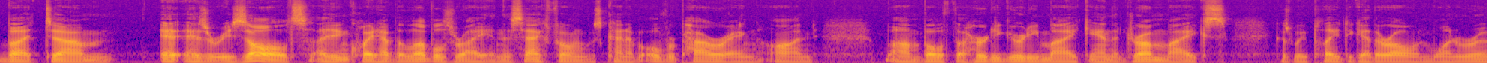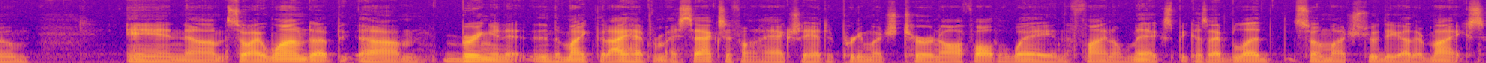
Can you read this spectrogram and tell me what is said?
but um, a- as a result, I didn't quite have the levels right, and the saxophone was kind of overpowering on um, both the hurdy-gurdy mic and the drum mics because we played together all in one room. And um, so I wound up um, bringing it the mic that I had for my saxophone. I actually had to pretty much turn off all the way in the final mix because I bled so much through the other mics.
